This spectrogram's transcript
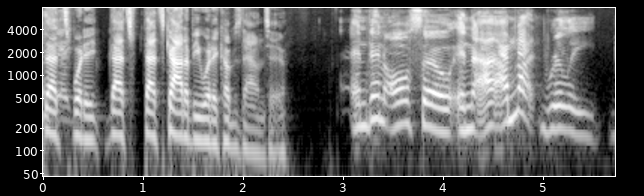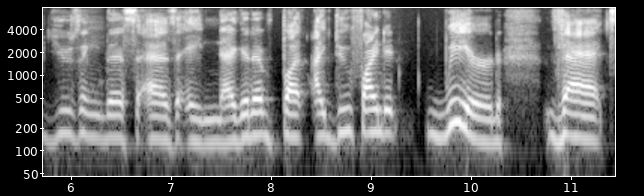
that's I- what it that's that's got to be what it comes down to. And then also and I, i'm not really using this as a negative but i do find it weird that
